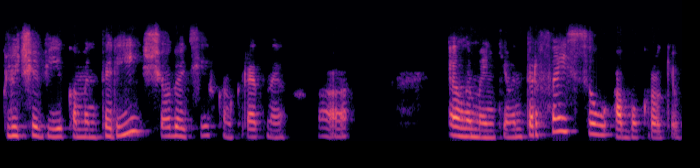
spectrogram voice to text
ключові коментарі щодо цих конкретних елементів інтерфейсу або кроків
